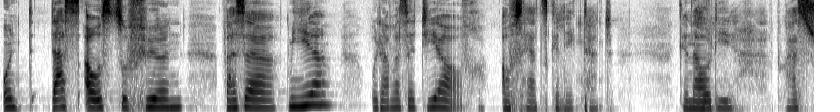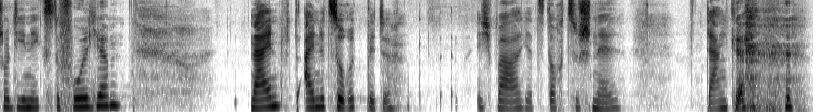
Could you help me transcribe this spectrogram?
und das auszuführen, was er mir oder was er dir auf, aufs Herz gelegt hat. Genau die, du hast schon die nächste Folie. Nein, eine zurück bitte. Ich war jetzt doch zu schnell. Danke.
